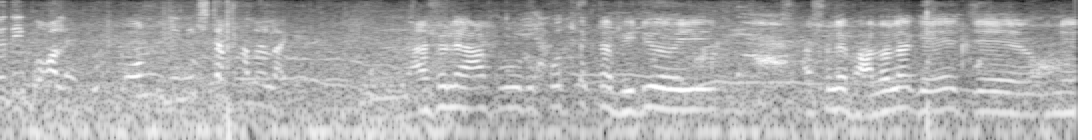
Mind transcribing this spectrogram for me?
যদি বলেন, কোন জিনিসটা ভালো লাগে? আসলে আপুর প্রত্যেকটা ভিডিওই আসলে ভালো লাগে যে উনি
